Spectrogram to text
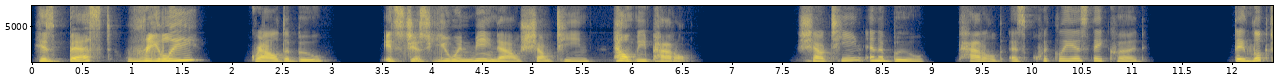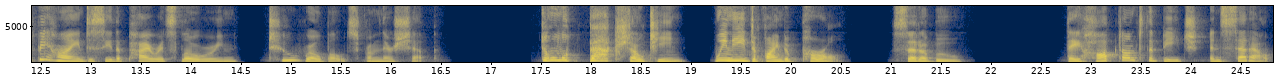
His best? Really? growled Abu. It's just you and me now, Shouteen. Help me paddle. Shouteen and Abu paddled as quickly as they could. They looked behind to see the pirates lowering two rowboats from their ship. Don't look back, Shouteen. We need to find a pearl, said Abu. They hopped onto the beach and set out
